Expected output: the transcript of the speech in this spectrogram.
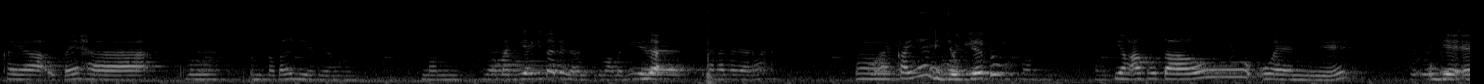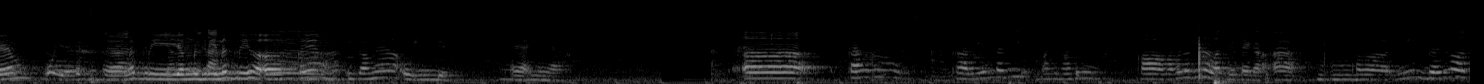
kayak UPH terus univ apa lagi ya yang non Ya, Muhammadiyah gitu ada nggak universitas Muhammadiyah Nggak. Dharma eh, UAD. kayaknya di Eh, Jogja UAD tuh Islam. yang aku tahu UNY. UGM oh ya ya negeri yang yang negeri-negeri heeh. Hmm. kayak yang Islamnya UI deh kayaknya ya Eh, kan kalian tadi masing-masing kalau kamu tadi lewat DPKA Mm-mm. kalau ini berarti lewat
